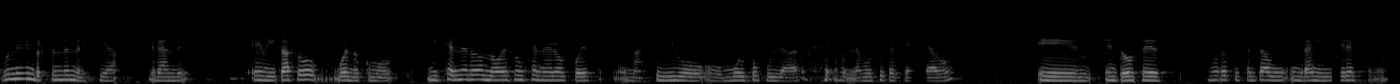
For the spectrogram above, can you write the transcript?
una inversión de energía grande. En mi caso, bueno, como mi género no es un género pues masivo o muy popular, la música que hago, eh, entonces no representa un, un, gran ingreso, ¿no?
